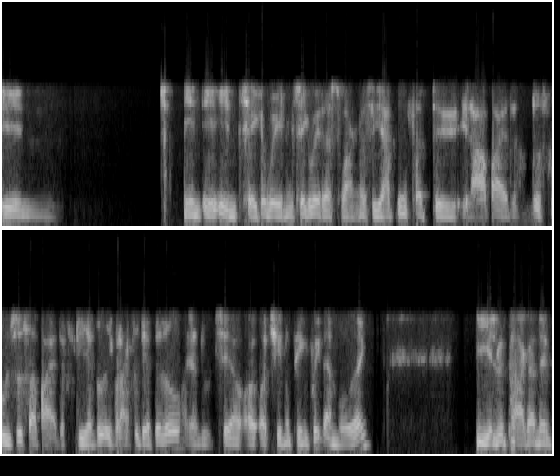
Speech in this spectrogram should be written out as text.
en, en, en takeaway, en takeaway-restaurant, og siger, jeg har brug for et, øh, et arbejde, noget fuldtidsarbejde, fordi jeg ved ikke, hvor lang tid det er og jeg er nødt til at, at, at tjene penge på en eller anden måde, ikke? i hjælpepakkerne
